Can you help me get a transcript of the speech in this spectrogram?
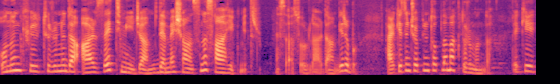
onun kültürünü de arz etmeyeceğim deme şansına sahip midir? Mesela sorulardan biri bu. Herkesin çöpünü toplamak durumunda. Peki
